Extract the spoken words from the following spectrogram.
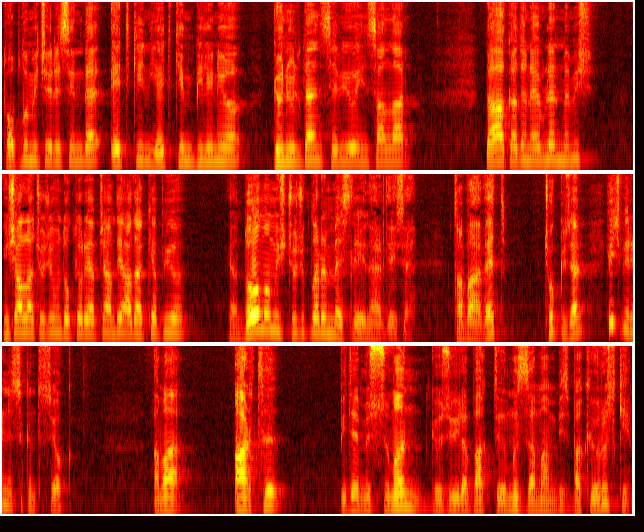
Toplum içerisinde etkin, yetkin biliniyor. Gönülden seviyor insanlar. Daha kadın evlenmemiş. İnşallah çocuğumu doktor yapacağım diye adak yapıyor. Yani doğmamış çocukların mesleği neredeyse. Tababet. Çok güzel. Hiçbirinin sıkıntısı yok. Ama artı bir de Müslüman gözüyle baktığımız zaman biz bakıyoruz ki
